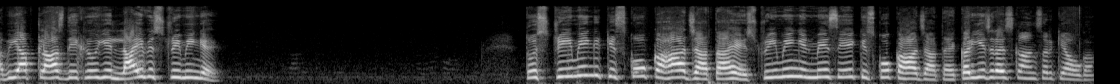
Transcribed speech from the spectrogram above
अभी आप क्लास देख रहे हो, ये लाइव स्ट्रीमिंग है। तो स्ट्रीमिंग किसको कहा जाता है? स्ट्रीमिंग इनमें से किसको कहा जाता है? करिए जरा इसका आंसर क्या होगा?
